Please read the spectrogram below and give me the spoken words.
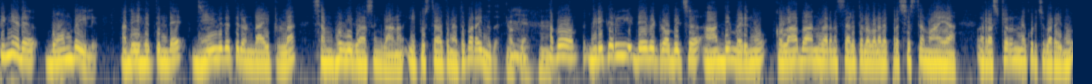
പിന്നീട് ബോംബെയിൽ അദ്ദേഹത്തിന്റെ ജീവിതത്തിലുണ്ടായിട്ടുള്ള സംഭവവികാസങ്ങളാണ് ഈ പുസ്തകത്തിനകത്ത് പറയുന്നത്. അപ്പോ ഗ്രിഗറി ഡേവിഡ് റോബിറ്റ്സ് ആദ്യം വരുന്നു. കൊളാബ എന്ന് പറയുന്ന സ്ഥലത്തുള്ള വളരെ പ്രശസ്തമായ റെസ്റ്റോറന്റിനെ കുറിച്ച് പറയുന്നു.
